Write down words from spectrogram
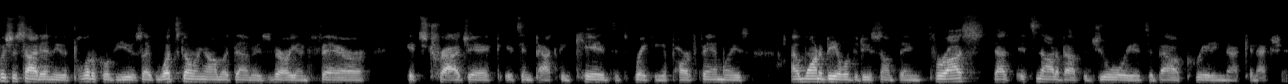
push aside any of the political views, like what's going on with them is very unfair. It's tragic. It's impacting kids. It's breaking apart families. I want to be able to do something for us that it's not about the jewelry. It's about creating that connection.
